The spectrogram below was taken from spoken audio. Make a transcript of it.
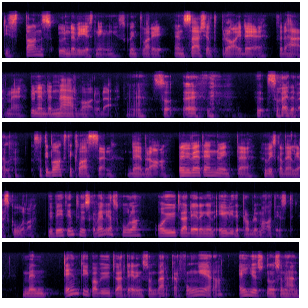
distansundervisning skulle inte vara en särskilt bra idé för det här med, du nämnde närvaro där. Ja, så, äh, så är det väl. Så tillbaks till klassen, det är bra. Men vi vet ännu inte hur vi ska välja skola. Vi vet inte hur vi ska välja skola och utvärderingen är ju lite problematiskt. Men den typ av utvärdering som verkar fungera är just någon sån här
